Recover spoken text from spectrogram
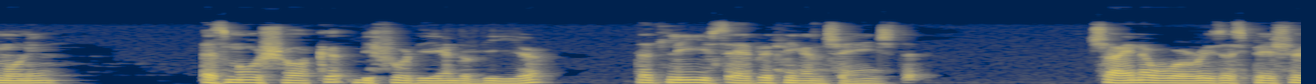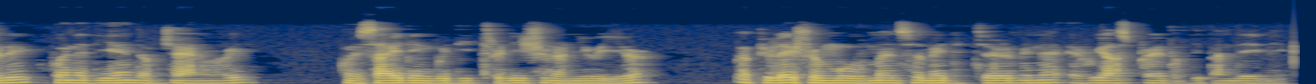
morning. A small shock before the end of the year that leaves everything unchanged. China worries especially when at the end of January, coinciding with the traditional New Year, population movements may determine a real spread of the pandemic,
